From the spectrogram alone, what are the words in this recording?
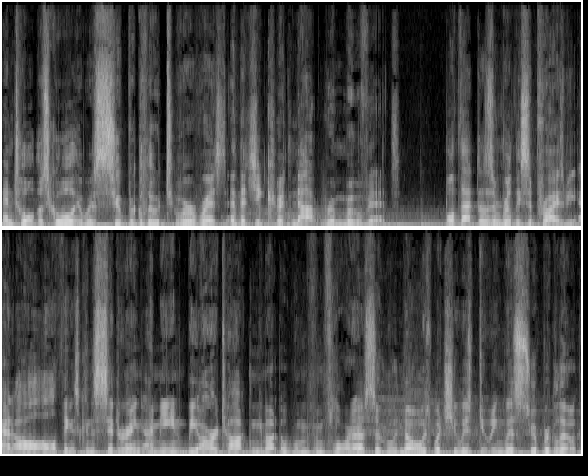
and told the school it was superglued to her wrist and that she could not remove it. Well, that doesn't really surprise me at all, all things considering. I mean, we are talking about a woman from Florida, so who knows what she was doing with superglue?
